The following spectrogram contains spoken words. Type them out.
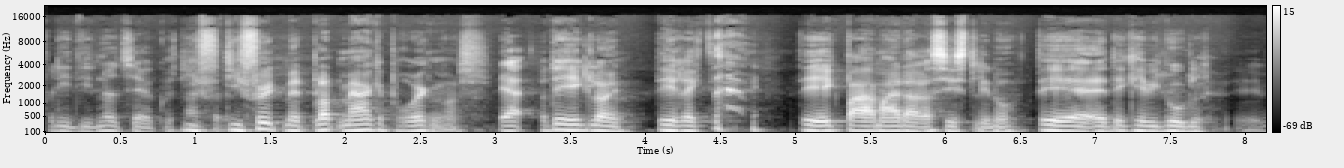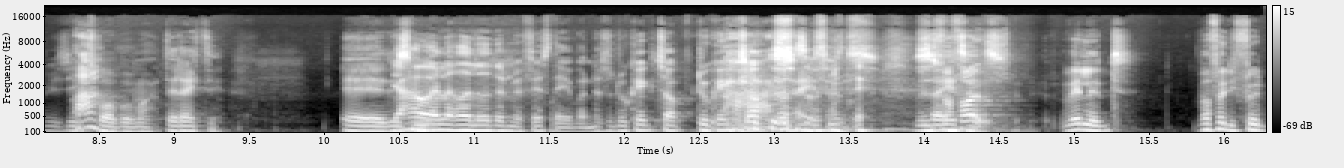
fordi de er nødt til at kunne de, snakke det. de er født med et blåt mærke på ryggen også. Ja. Og det er ikke løgn, det er rigtigt. det er ikke bare mig, der er racist lige nu. Det, det kan vi google, hvis I ikke Ah. tror på mig. Det er rigtigt. Øh, det er Jeg har jo allerede lavet den med festaberne, så du kan ikke toppe du kan ikke Ah, toppe satans. Men for folk, vel lidt, hvorfor er de født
